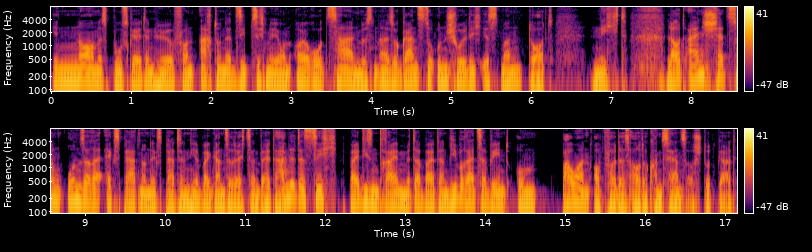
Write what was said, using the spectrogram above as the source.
enormes Bußgeld in Höhe von 870 Millionen Euro zahlen müssen. Also ganz so unschuldig ist man dort nicht. Laut Einschätzung unserer Experten und Expertinnen hier bei Ganze Rechtsanwälte handelt es sich bei diesen drei Mitarbeitern, wie bereits erwähnt, um Bauernopfer des Autokonzerns aus Stuttgart.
